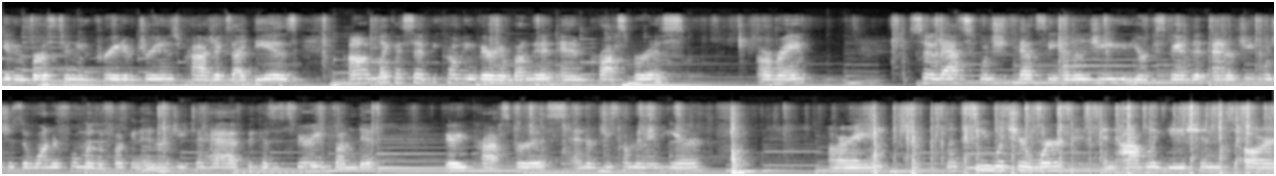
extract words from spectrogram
giving birth to new creative dreams, projects, ideas. Um, like I said, becoming very abundant and prosperous. All right. So that's which that's the energy, your expanded energy, which is a wonderful motherfucking energy to have because it's very abundant, very prosperous energy coming in here. All right. Let's see what your work and obligations are.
